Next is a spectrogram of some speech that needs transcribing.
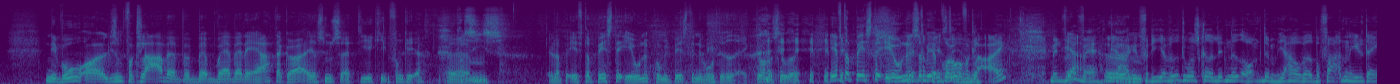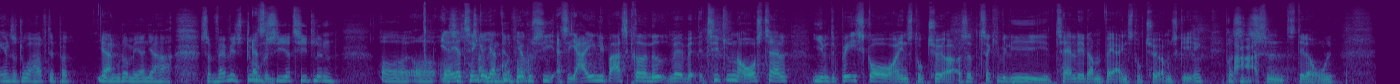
niveau, og ligesom forklare, hvad, hvad, hvad, hvad det er, der gør, at jeg synes, at de ikke helt fungerer. Præcis. Øhm, eller efter bedste evne på mit bedste niveau, det ved jeg ikke. Det var noget sludder. Efter bedste evne, Efter så vil jeg prøve at evne. forklare, ikke? Men ved Ja, du hvad, Bjarke? øhm. Fordi jeg ved, du har skrevet lidt ned om dem. Jeg har jo været på farten hele dagen, så du har haft et par Ja. minutter mere, end jeg har. Så hvad hvis du Altså- siger titlen, og, og, og Ja, jeg tænker, jeg kunne, derfra? jeg kunne sige, altså jeg har egentlig bare skrevet ned med, med titlen, årstal, IMDb-score og instruktør, og så, så kan vi lige tale lidt om hver instruktør måske, ikke? Præcis. Bare sådan stille og roligt.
